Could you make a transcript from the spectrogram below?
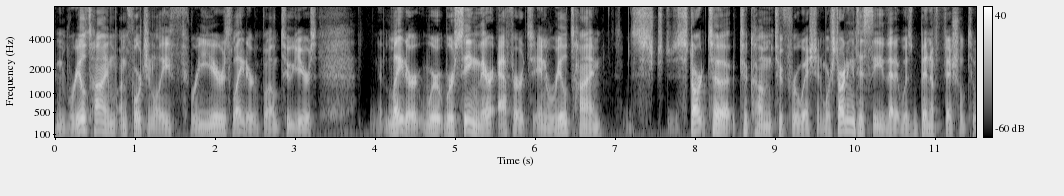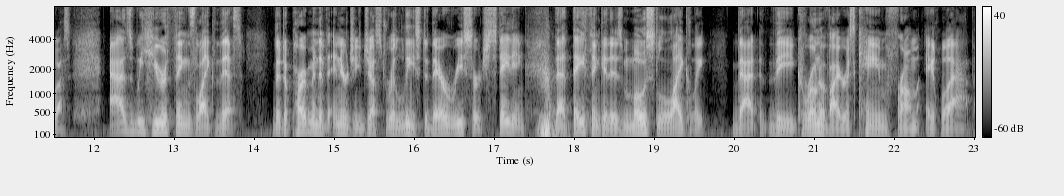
in real time. Unfortunately, three years later, well, two years later, we're we're seeing their efforts in real time start to, to come to fruition. We're starting to see that it was beneficial to us. As we hear things like this, the Department of Energy just released their research stating that they think it is most likely that the coronavirus came from a lab.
